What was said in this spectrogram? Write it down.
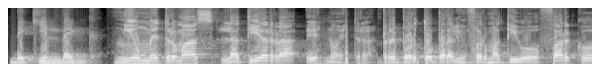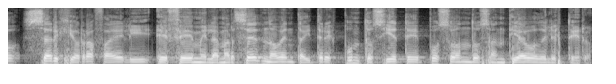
de quien venga. Ni un metro más, la tierra es nuestra. Reportó para el informativo Farco Sergio Rafaeli, FM La Merced 93.7, Pozondo, Santiago del Estero.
